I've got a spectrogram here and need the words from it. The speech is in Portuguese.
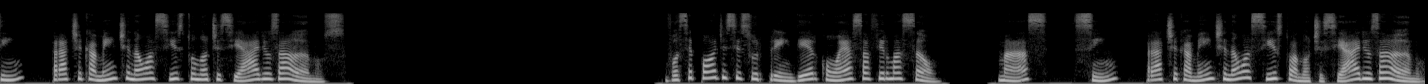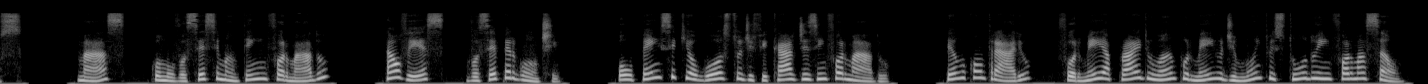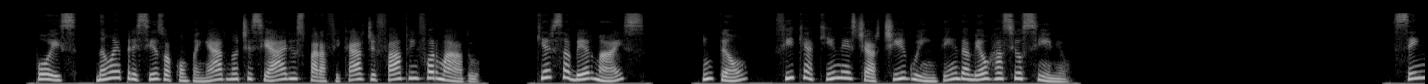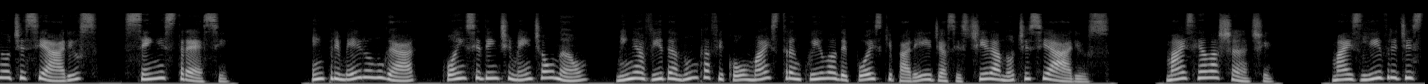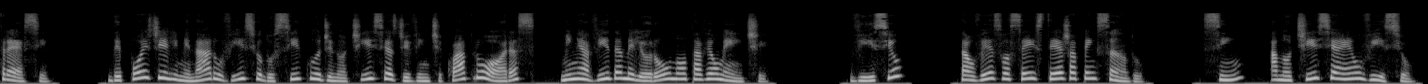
Sim, praticamente não assisto noticiários há anos. Você pode se surpreender com essa afirmação. Mas, sim, praticamente não assisto a noticiários há anos. Mas, como você se mantém informado? Talvez, você pergunte. Ou pense que eu gosto de ficar desinformado. Pelo contrário, formei a Pride One por meio de muito estudo e informação. Pois, não é preciso acompanhar noticiários para ficar de fato informado. Quer saber mais? Então, fique aqui neste artigo e entenda meu raciocínio. Sem noticiários, sem estresse. Em primeiro lugar, coincidentemente ou não, minha vida nunca ficou mais tranquila depois que parei de assistir a noticiários. Mais relaxante. Mais livre de estresse. Depois de eliminar o vício do ciclo de notícias de 24 horas, minha vida melhorou notavelmente. Vício? Talvez você esteja pensando. Sim, a notícia é um vício.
